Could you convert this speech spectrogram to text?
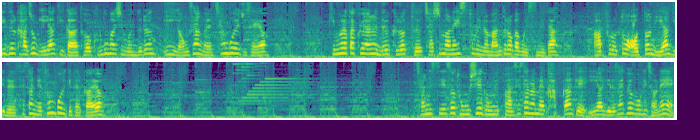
이들 가족 이야기가 더 궁금하신 분들은 이 영상을 참고해주세요. 기무라 타쿠야는 늘 그렇듯 자신만의 히스토리를 만들어가고 있습니다. 앞으로 또 어떤 이야기를 세상에 선보이게 될까요? 자니스에서 동시에 독립한 세 사람의 각각의 이야기를 살펴보기 전에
